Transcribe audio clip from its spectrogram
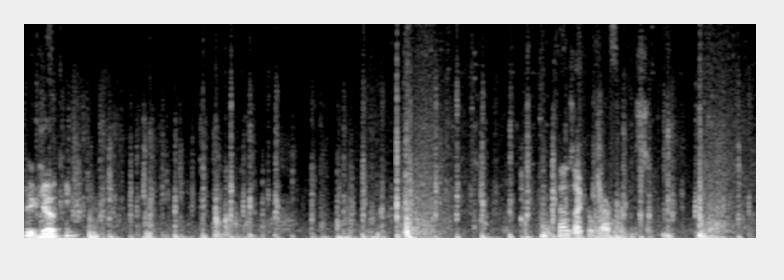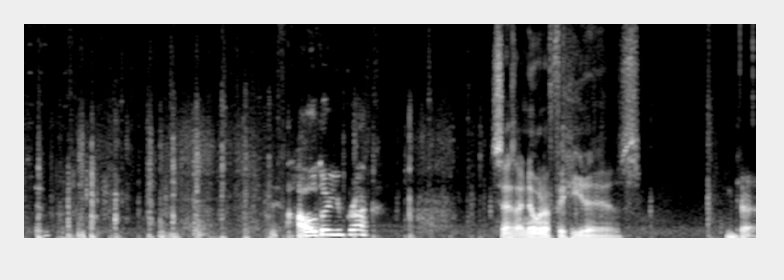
You're joking. Sounds like a reference. How old are you, Brock? Says I know what a fajita is. Okay.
